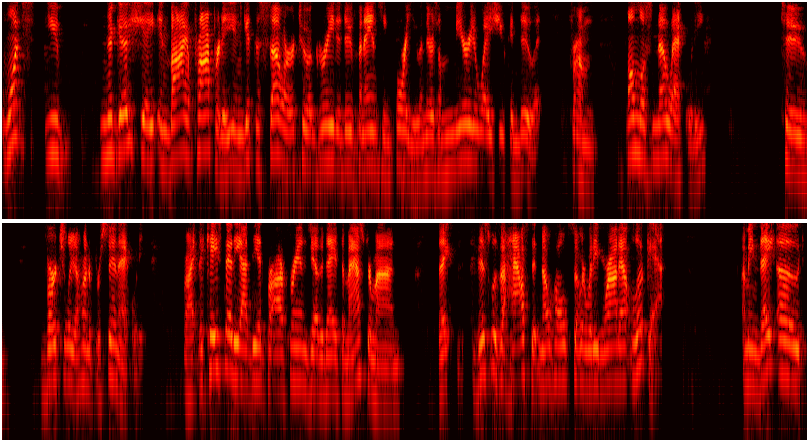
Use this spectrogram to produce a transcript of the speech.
once you negotiate and buy a property and get the seller to agree to do financing for you. And there's a myriad of ways you can do it from almost no equity to virtually 100% equity, right? The case study I did for our friends the other day at the mastermind, they, this was a house that no wholesaler would even ride out and look at. I mean, they owed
